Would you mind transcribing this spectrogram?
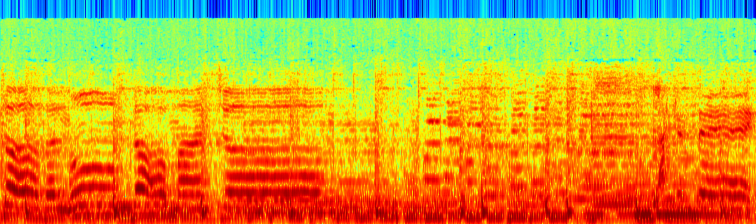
Todo el mundo manchó gente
